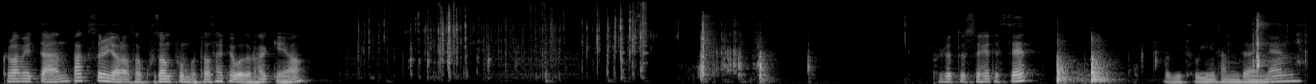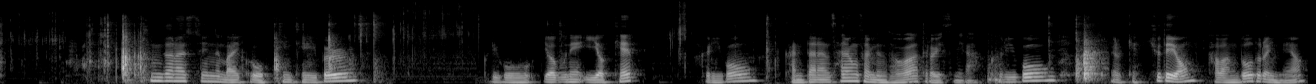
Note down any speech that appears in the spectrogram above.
그럼 일단 박스를 열어서 구성품부터 살펴보도록 할게요. 블루투스 헤드셋 여기 조인 상자에는 충전할 수 있는 마이크로 옵틴 케이블 그리고 여분의 이어캡 그리고 간단한 사용 설명서가 들어있습니다. 그리고 이렇게 휴대용 가방도 들어있네요.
